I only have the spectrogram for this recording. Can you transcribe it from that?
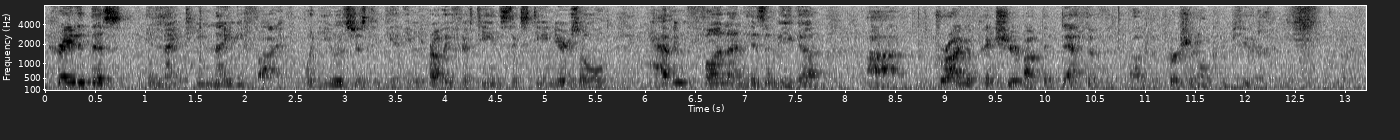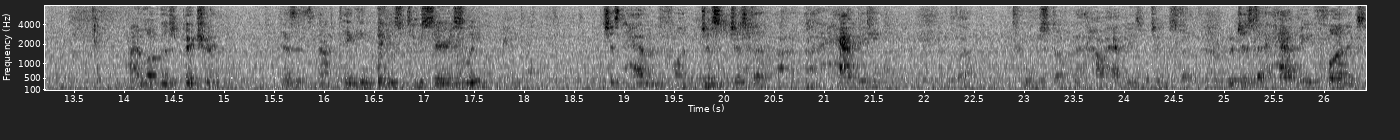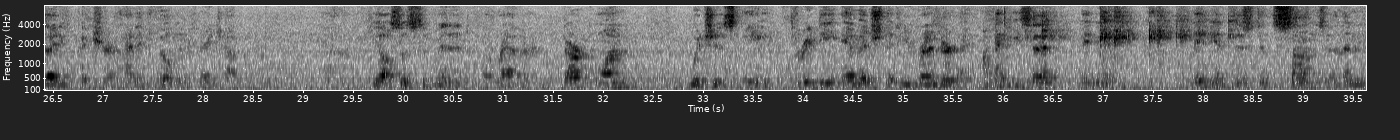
He created this in 1995 when he was just a kid. He was probably 15, 16 years old, having fun on his Amiga, uh, drawing a picture about the death of the, of the personal computer. I love this picture because it's not taking things too seriously. Just having fun. Just just a, a, happy, well, tombstone. How happy is a tombstone? But just a happy, fun, exciting picture. And I think Phil did a great job. Uh, he also submitted a rather dark one, which is a 3D image that he rendered. I think he said maybe in, maybe in distant suns, and then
